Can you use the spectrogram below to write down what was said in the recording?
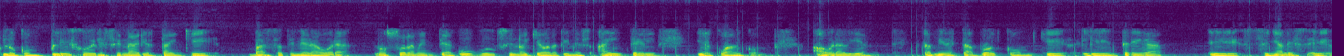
lo complejo del escenario está en que vas a tener ahora no solamente a Google, sino que ahora tienes a Intel y a Qualcomm. Ahora bien, también está Broadcom que le entrega eh, señales, eh,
